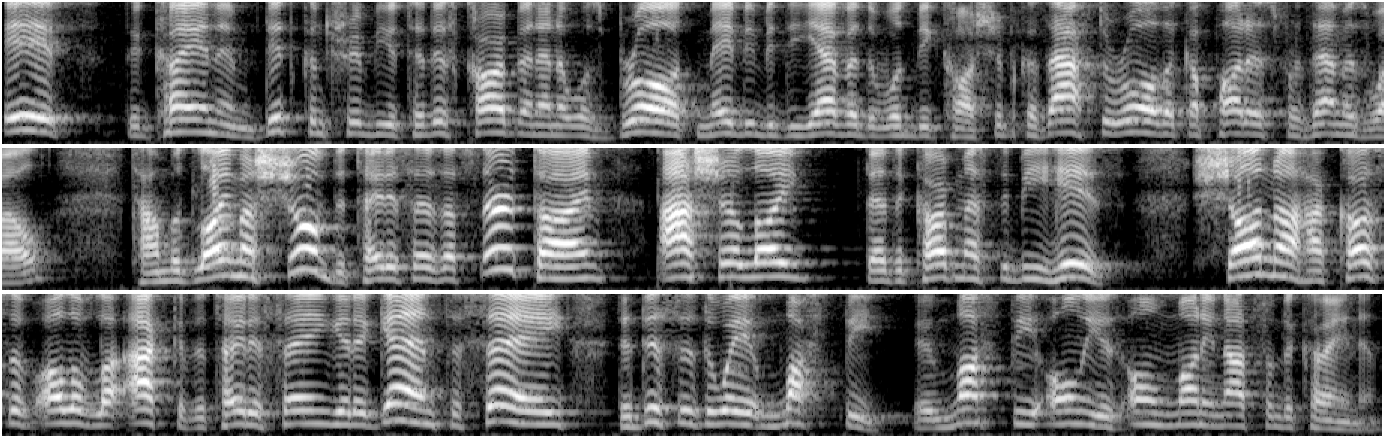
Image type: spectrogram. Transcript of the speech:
If the kainim did contribute to this carbon and it was brought, maybe b'diyevet it would be kosher because after all the kapara is for them as well. Talmud loy mashuv. The Torah says a third time asher loy that the carbon has to be his. Shana Hakasav Olav La'akiv. The Torah is saying it again to say that this is the way it must be. It must be only his own money, not from the Kainim.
